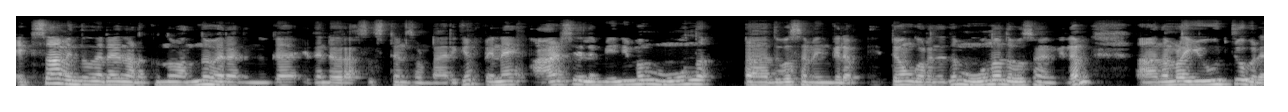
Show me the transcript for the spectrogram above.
എക്സാം എന്ന് വരെ നടക്കുന്നു. അന്ന് വരെ നിങ്ങൾക്ക് ഇതിന്റെ ഒരു അസിസ്റ്റൻസ് ഉണ്ടായിരിക്കും. പിന്നെ ആഴ്ചയിൽ മിനിമം മൂന്ന് ദിവസമെങ്കിലും ഏറ്റവും കുറഞ്ഞത് മൂന്ന് ദിവസമെങ്കിലും നമ്മുടെ യൂട്യൂബിൽ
